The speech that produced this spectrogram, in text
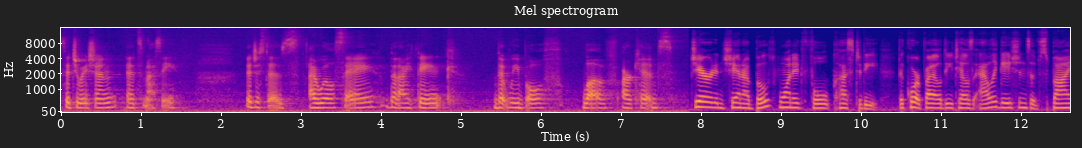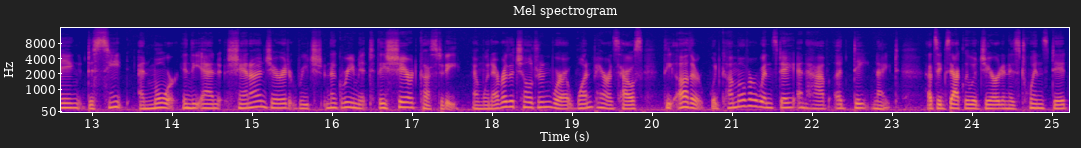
situation, it's messy. It just is. I will say that I think that we both love our kids Jared and Shanna both wanted full custody. The court file details allegations of spying, deceit, and more. In the end, Shanna and Jared reached an agreement. They shared custody, and whenever the children were at one parent's house, the other would come over Wednesday and have a date night. That's exactly what Jared and his twins did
